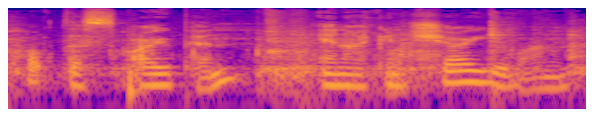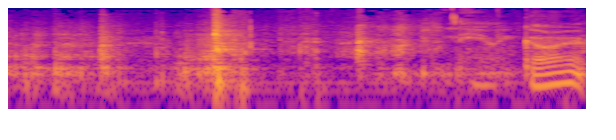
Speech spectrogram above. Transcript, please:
pop this open and I can show you one. There we go.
